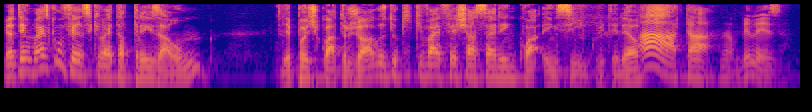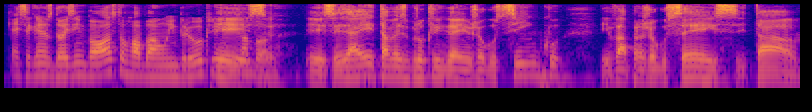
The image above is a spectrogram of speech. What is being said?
É. Eu tenho mais confiança que vai estar 3x1 depois de quatro jogos do que que vai fechar a série em 5, entendeu? Ah, tá. Não, beleza. Aí você ganha os dois em Boston, rouba um em Brooklyn e Isso, acabou. isso. E aí talvez Brooklyn ganhe o jogo 5 e vá pra jogo 6 e tal.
